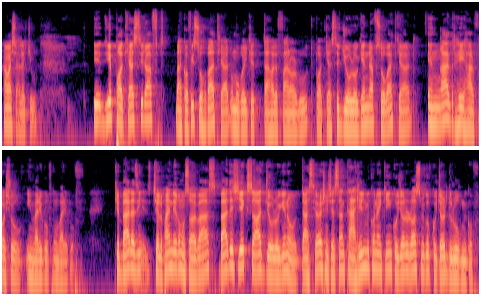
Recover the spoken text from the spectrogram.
همش علکی بود. یه پادکستی رفت مکافی صحبت کرد اون موقعی که در حال فرار بود. پادکست جوروگن رفت صحبت کرد. انقدر هی حرفاشو اینوری گفت اونوری گفت. که بعد از این 45 دقیقه مصاحبه است. بعدش یک ساعت جوروگن و دستیارش نشستن تحلیل می‌کنن که این کجا رو راست می‌گفت کجا رو دروغ می‌گفت.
